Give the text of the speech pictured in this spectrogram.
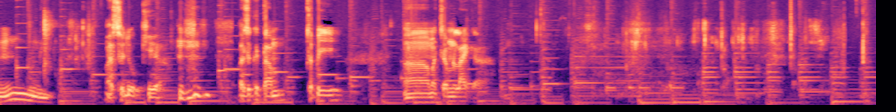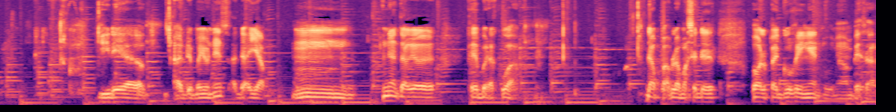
Hmm. Rasa dia okey lah. Rasa ketam. Tapi uh, macam light lah. Ni dia ada mayonnaise, ada ayam. Hmm. Ini antara favourite aku lah. Dapat pula masa dia bawa lepas goreng kan. Memang best lah.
